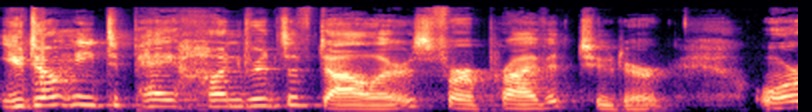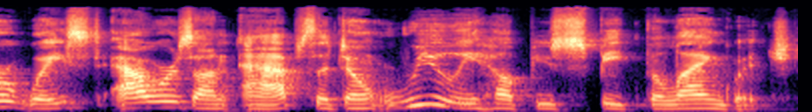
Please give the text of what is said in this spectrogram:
You don't need to pay hundreds of dollars for a private tutor or waste hours on apps that don't really help you speak the language.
